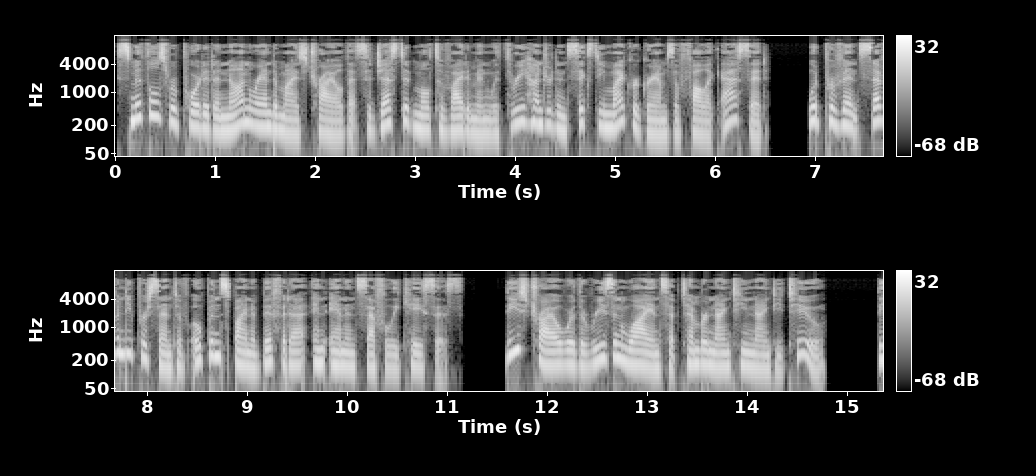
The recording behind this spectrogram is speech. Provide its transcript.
Smithells reported a non-randomized trial that suggested multivitamin with 360 micrograms of folic acid would prevent 70% of open spina bifida and anencephaly cases. These trials were the reason why in September 1992, the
